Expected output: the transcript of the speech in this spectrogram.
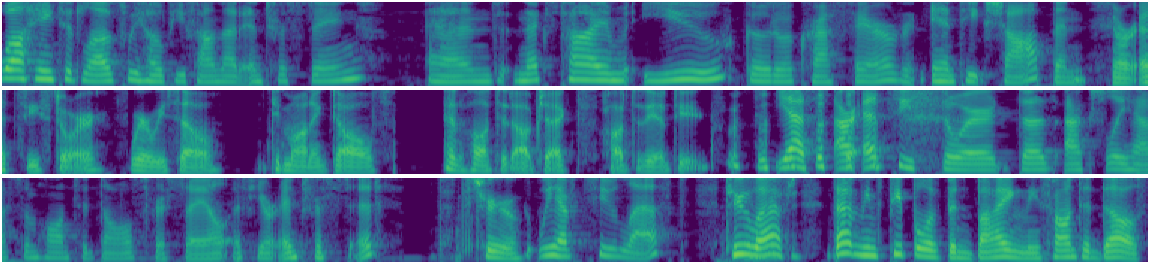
Well, Haunted Loves, we hope you found that interesting. And next time you go to a craft fair or an antique shop and Our Etsy store where we sell demonic dolls and haunted objects, haunted antiques. yes, our Etsy store does actually have some haunted dolls for sale if you're interested. That's true. We have two left. Two left. That means people have been buying these haunted dolls.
